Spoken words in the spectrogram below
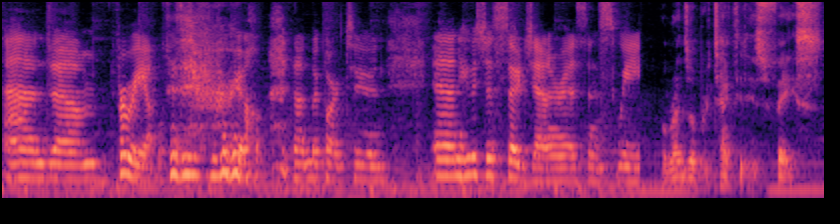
and um, for real, this is for real, not in the cartoon. And he was just so generous and sweet. Lorenzo protected his face.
